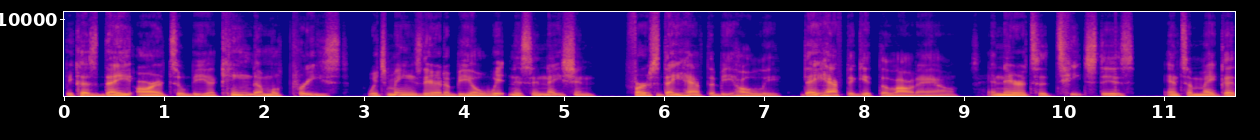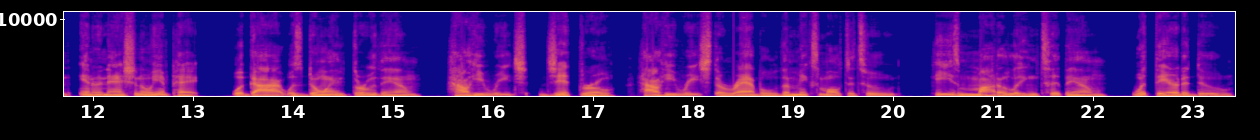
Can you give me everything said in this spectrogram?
because they are to be a kingdom of priests, which means they're to be a witnessing nation. First, they have to be holy. They have to get the law down, and they're to teach this and to make an international impact. What God was doing through them, how he reached Jethro, how he reached the rabble, the mixed multitude, He's modeling to them what they're to do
